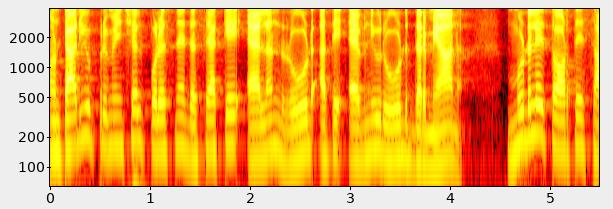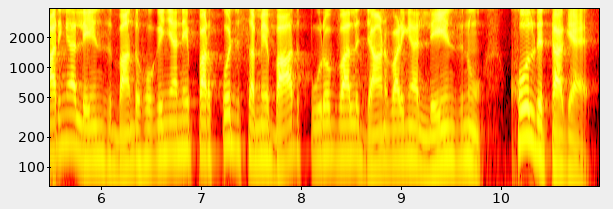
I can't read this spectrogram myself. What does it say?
ਓਨਟਾਰੀਓ ਪ੍ਰੋਵਿੰਸ਼ੀਅਲ ਪੁਲਿਸ ਨੇ ਦੱਸਿਆ ਕਿ ਐਲਨ ਰੋਡ ਅਤੇ ਐਵਨਿਊ ਰੋਡ ਦਰਮਿਆਨ ਮੁੱਢਲੇ ਤੌਰ ਤੇ ਸਾਰੀਆਂ ਲੇਨਜ਼ ਬੰਦ ਹੋ ਗਈਆਂ ਨੇ, ਪਰ ਕੁਝ ਸਮੇਂ ਬਾਅਦ ਪੂਰਬ ਵੱਲ ਜਾਣ ਵਾਲੀਆਂ ਲੇਨਜ਼ ਨੂੰ ਖੋਲ੍ਹ ਦਿੱਤਾ ਗਿਆ ਹੈ।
